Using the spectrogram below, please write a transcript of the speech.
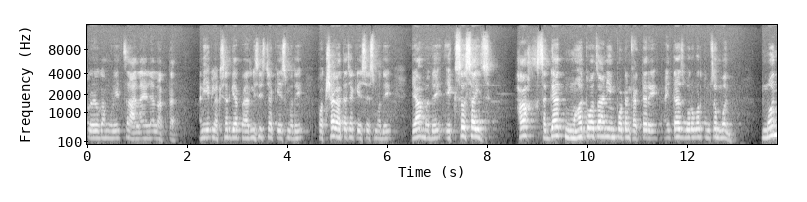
प्रयोगामुळे चालायला लागतात. आणि एक लक्षात घ्या पॅरालिसिसच्या केसमध्ये पक्षाघाताच्या केसेसमध्ये यामध्ये एक्सरसाइज हा सगळ्यात महत्त्वाचा आणि इम्पॉर्टंट फॅक्टर आहे. आणि त्याचबरोबर तुमचं मन. मन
